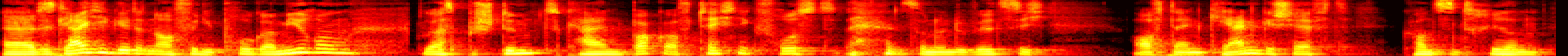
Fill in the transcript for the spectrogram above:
Äh, das gleiche gilt dann auch für die Programmierung. Du hast bestimmt keinen Bock auf Technikfrust, sondern du willst dich auf dein Kerngeschäft konzentrieren,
